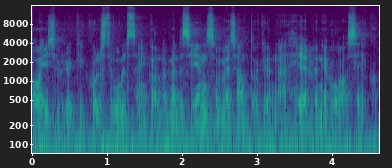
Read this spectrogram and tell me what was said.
og ikke bruke kolesterolsenkende medisin, som er kjent å kunne heve nivået av CK.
